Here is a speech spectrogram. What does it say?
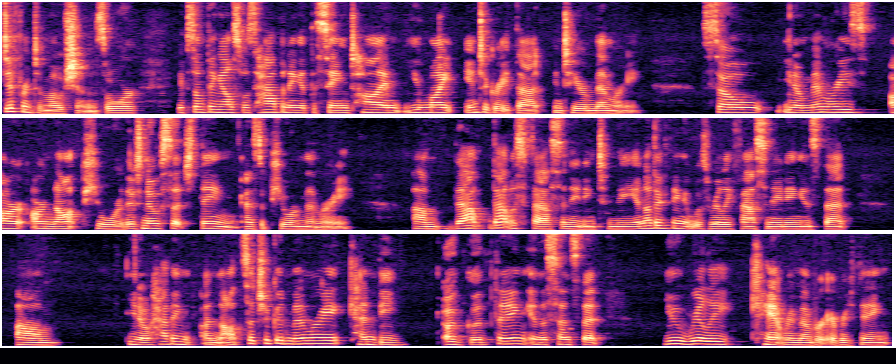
different emotions. Or if something else was happening at the same time, you might integrate that into your memory. So, you know, memories are, are not pure. There's no such thing as a pure memory. Um, that, that was fascinating to me. Another thing that was really fascinating is that, um, you know, having a not such a good memory can be a good thing in the sense that you really can't remember everything.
